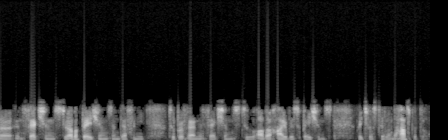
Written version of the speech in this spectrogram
uh, infections to other patients and definitely to prevent infections to other high-risk patients which were still in the hospital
